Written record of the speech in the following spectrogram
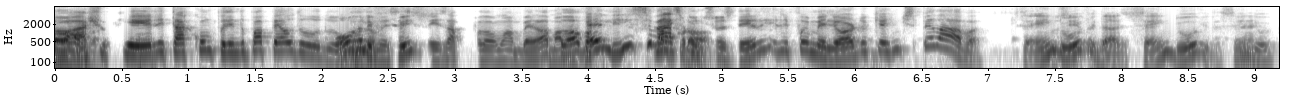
prova. acho que ele tá cumprindo o papel do. do Porra, ele fez fez a, uma bela uma prova. belíssima Nas prova. condições dele, ele foi melhor do que a gente esperava. Sem dúvida, sem dúvida, sem É. dúvida.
